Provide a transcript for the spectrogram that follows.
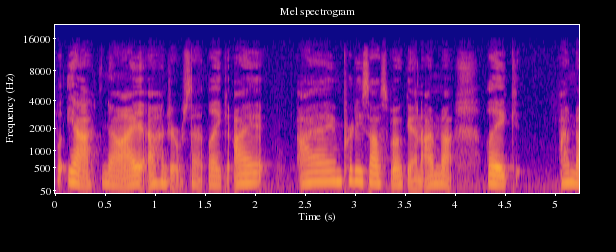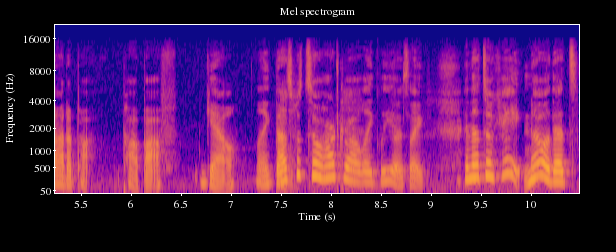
Well, yeah, no, I 100% like I I'm pretty soft spoken. I'm not like I'm not a pop, pop off gal. Like that's what's so hard about like Leo's like and that's okay. No, that's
